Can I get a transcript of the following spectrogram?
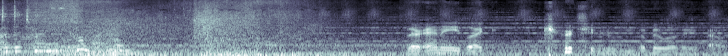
to determine combat role. Is there any, like, cartoon ability power?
